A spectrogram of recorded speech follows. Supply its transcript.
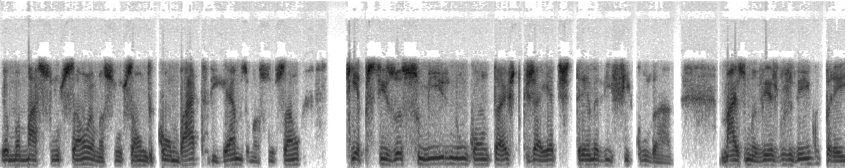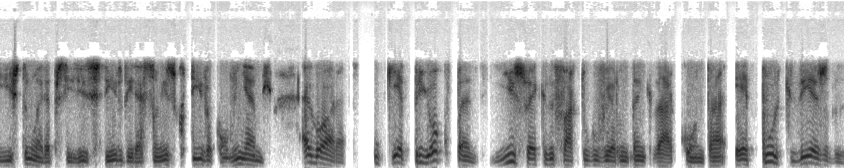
é uma má solução, é uma solução de combate, digamos, uma solução que é preciso assumir num contexto que já é de extrema dificuldade. Mais uma vez vos digo, para isto não era preciso existir direção executiva, convenhamos. Agora, o que é preocupante, e isso é que de facto o governo tem que dar conta, é porque desde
